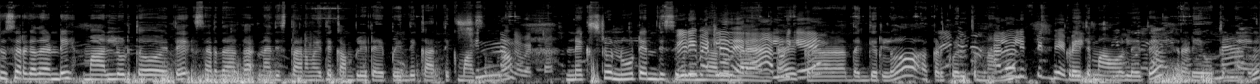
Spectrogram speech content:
చూసారు కదండి మా అల్లుడితో అయితే సరదాగా నది స్నానం అయితే కంప్లీట్ అయిపోయింది కార్తీక మాసంలో. నెక్స్ట్ నూట ఎనిమిది శివలింగాలు ఉన్నాయంట ఇక్కడ దగ్గరలో అక్కడికి వెళ్తున్నాము. ఇక్కడైతే మా వాళ్ళు అయితే రెడీ అవుతున్నారు.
